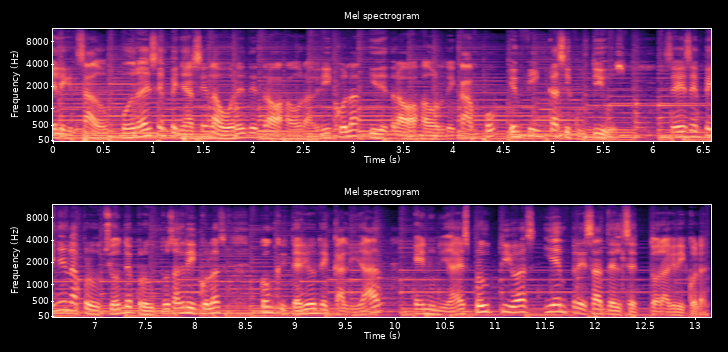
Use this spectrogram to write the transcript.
El egresado podrá desempeñarse en labores de trabajador agrícola y de trabajador de campo en fincas y cultivos, se desempeña en la producción de productos agrícolas con criterios de calidad en unidades productivas y empresas del sector agrícola.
